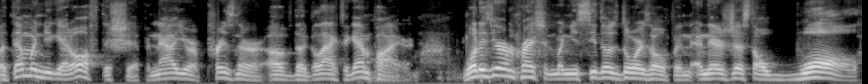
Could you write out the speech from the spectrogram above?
But then when you get off the ship and now you're a prisoner of the Galactic Empire, what is your impression when you see those doors open and there's just a wall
